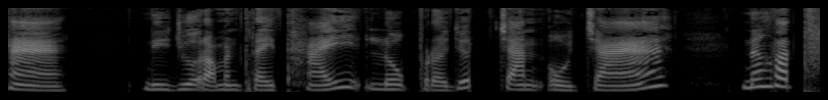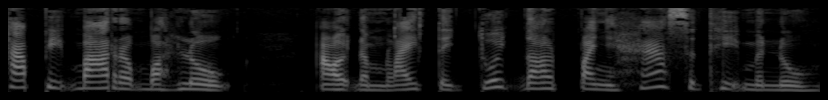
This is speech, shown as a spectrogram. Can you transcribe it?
ថានាយករដ្ឋមន្ត្រីថៃលោកប្រយុទ្ធច័ន្ទអូចា និងរដ្ឋាភិបាលរបស់លោកឲ្យតម្លៃតិចតួចដល់បញ្ហាសិទ្ធិមនុស្ស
